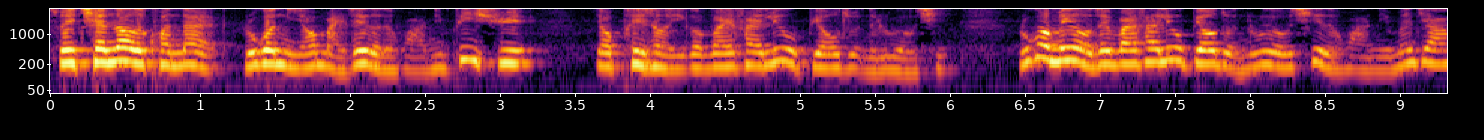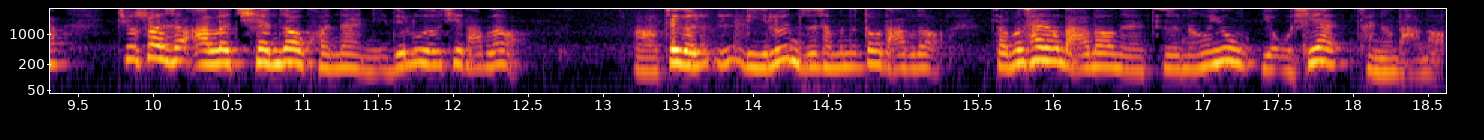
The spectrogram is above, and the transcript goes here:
所以千兆的宽带，如果你要买这个的话，你必须要配上一个 WiFi 六标准的路由器。如果没有这 WiFi 六标准的路由器的话，你们家就算是安了千兆宽带，你的路由器达不到啊，这个理论值什么的都达不到。怎么才能达到呢？只能用有线才能达到。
